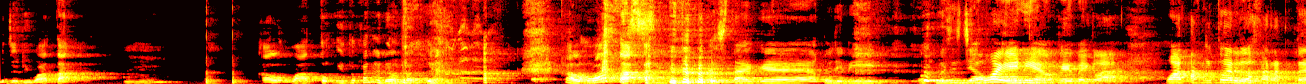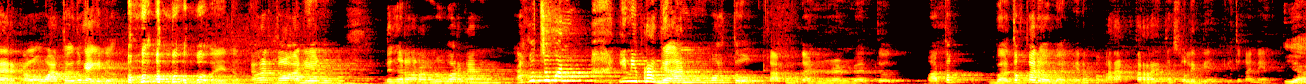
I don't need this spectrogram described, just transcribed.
menjadi watak. Hmm. Kalau watuk itu kan ada obatnya. Kalau watak. Astaga, aku jadi oh, bahasa Jawa ya ini ya. Oke, baiklah. Watak itu adalah karakter. Kalau watuk itu kayak gitu. itu. Karena kalau ada yang dengar orang luar kan, aku cuman ini peragaan watuk. Aku bukan beneran batuk. Watuk batuk kan ada obatnya. Kalau karakter itu sulit ya, gitu kan ya. Iya,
